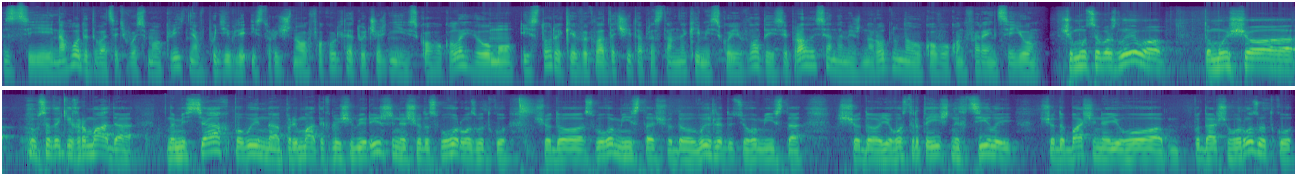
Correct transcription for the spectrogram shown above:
З цієї нагоди, 28 квітня, в будівлі історичного факультету Чернігівського колегіуму історики, викладачі та представники міської влади зібралися на міжнародну наукову конференцію. Чому це важливо? Тому що ну, все-таки громада на місцях повинна приймати ключові рішення щодо свого розвитку, щодо свого міста, щодо вигляду цього міста, щодо його стратегічних цілей, щодо бачення його подальшого розвитку.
